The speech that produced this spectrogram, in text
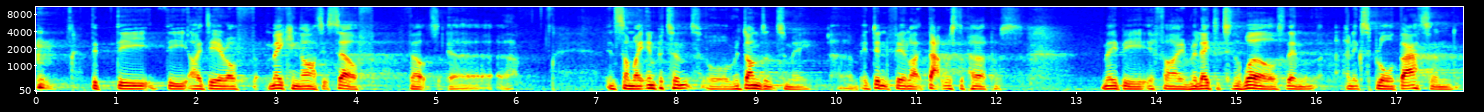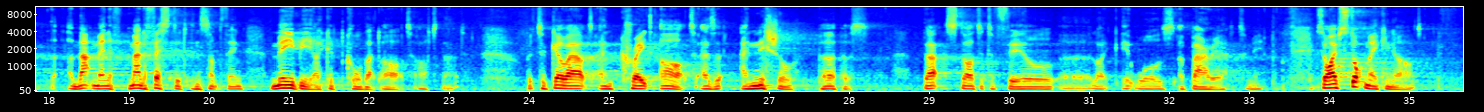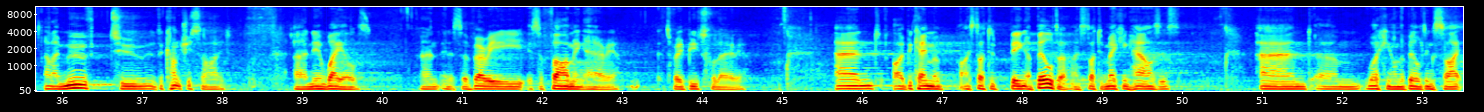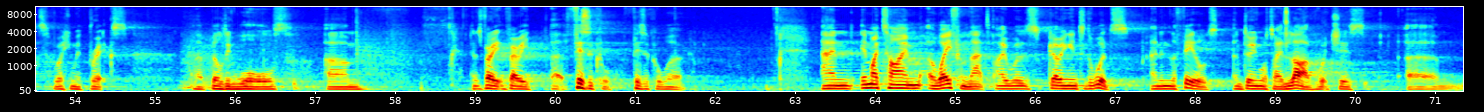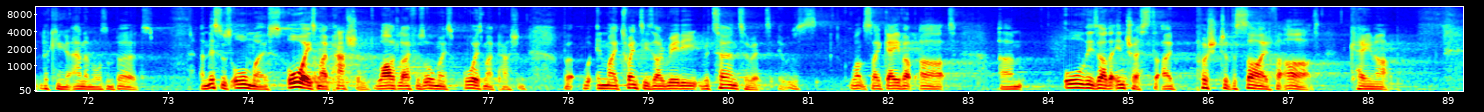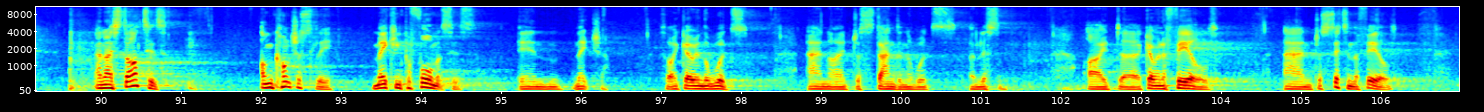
the, the, the idea of making art itself felt uh, in some way impotent or redundant to me. Um, it didn't feel like that was the purpose maybe if I related to the world then and explored that and, and that manif- manifested in something, maybe I could call that art after that. But to go out and create art as an initial purpose, that started to feel uh, like it was a barrier to me. So I've stopped making art and I moved to the countryside uh, near Wales and, and it's a very it's a farming area. It's a very beautiful area. And I became a I started being a builder. I started making houses and um, working on the building sites, working with bricks, uh, building walls. Um, and it's very very uh, physical physical work. And in my time away from that, I was going into the woods and in the fields and doing what I love, which is um, looking at animals and birds. And this was almost always my passion. Wildlife was almost always my passion. But in my 20s, I really returned to it. It was once I gave up art, um, all these other interests that I'd pushed to the side for art came up. And I started unconsciously making performances in nature. So I go in the woods and I'd just stand in the woods and listen. I'd uh, go in a field and just sit in the field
